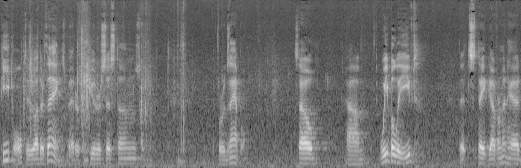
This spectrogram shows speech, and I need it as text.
people to other things, better computer systems, for example. So um, we believed that state government had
